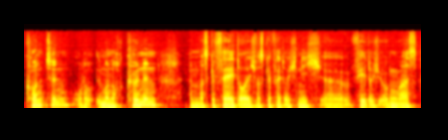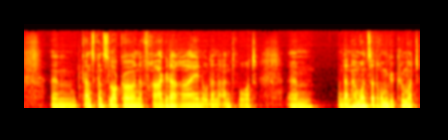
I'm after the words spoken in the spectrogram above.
konnten oder immer noch können. Ähm, was gefällt euch, was gefällt euch nicht, äh, fehlt euch irgendwas? Ähm, ganz, ganz locker eine Frage da rein oder eine Antwort. Und dann haben wir uns darum gekümmert.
